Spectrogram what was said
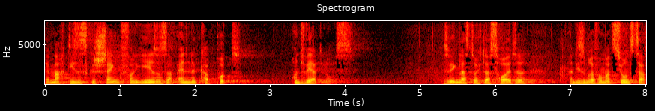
der macht dieses Geschenk von Jesus am Ende kaputt und wertlos. Deswegen lasst euch das heute an diesem Reformationstag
